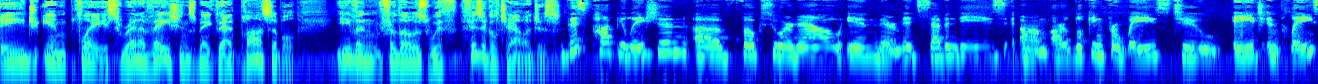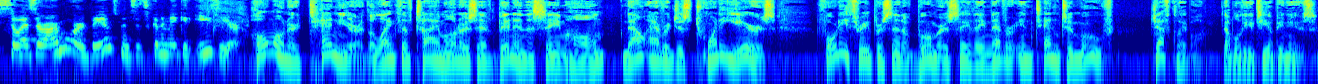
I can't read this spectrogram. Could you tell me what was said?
age in place. Renovations make that possible even for those with physical challenges. This population of folks who are now in their mid 70s um, are looking for ways to age in place. So as there are more advancements, it's going to make it easier. Homeowner tenure, the length of time owners have been in the same home, now averages 20 years. 43% of boomers say they never intend to move. Jeff Clabaugh, WTOP News.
